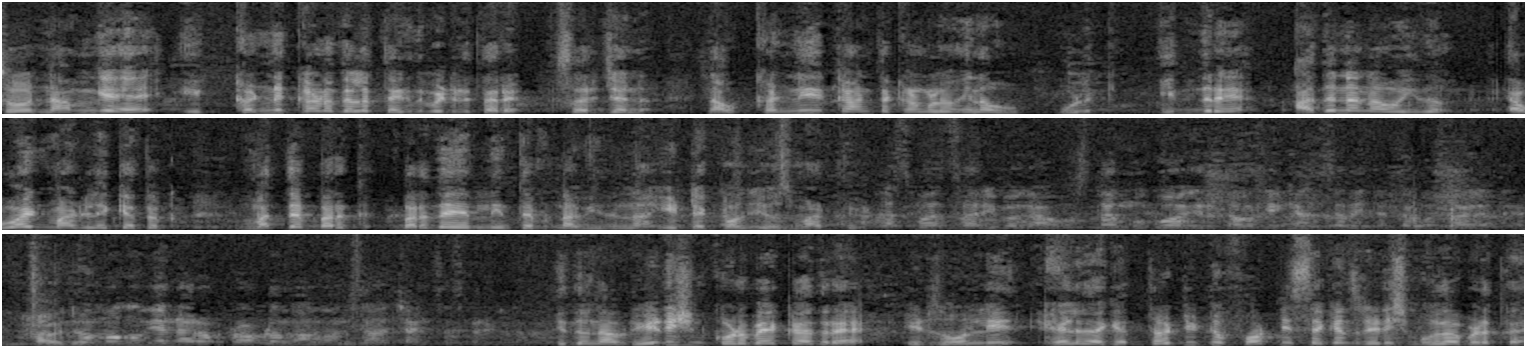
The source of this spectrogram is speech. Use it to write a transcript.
ಸೊ ನಮಗೆ ಈ ಕಣ್ಣು ಕಾಣೋದೆಲ್ಲ ತೆಗೆದು ಬಿಟ್ಟಿರ್ತಾರೆ ಸರ್ಜನ್ ನಾವು ಕಣ್ಣಿಗೆ ಕಾಣ್ತ ಕಣ್ಗಳು ಏನೋ ಉಳಿ ಇದ್ರೆ ಅದನ್ನ ನಾವು ಇದು ಅವಾಯ್ಡ್ ಮಾಡಲಿಕ್ಕೆ ಅಥವಾ ಮತ್ತೆ ಬರಕ್ ಬರದೇ ಇರಲಿ ಅಂತ ಹೇಳ್ಬಿಟ್ಟು ನಾವು ಇದನ್ನ ಈ ಟೆಕ್ನಾಲಜಿ ಯೂಸ್ ಮಾಡ್ತೀವಿ. ಹೌದು. ಇದು ನಾವು ರೇಡಿಯೇಷನ್ ಕೊಡಬೇಕಾದ್ರೆ ಇಟ್ಸ್ ಓನ್ಲಿ ಹೇಳಿದಾಗೆ thirty to forty seconds radiation ಮುಗಿದೋಗ್ಬಿಡುತ್ತೆ.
